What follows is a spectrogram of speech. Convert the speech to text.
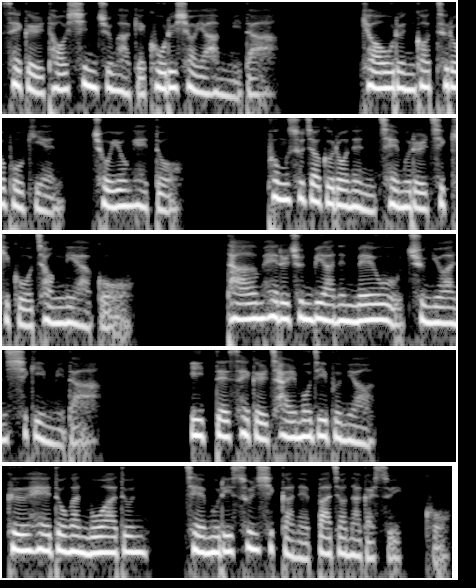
색을 더 신중하게 고르셔야 합니다. 겨울은 겉으로 보기엔 조용해도 풍수적으로는 재물을 지키고 정리하고 다음 해를 준비하는 매우 중요한 시기입니다. 이때 색을 잘못 입으면 그 해 동안 모아둔 재물이 순식간에 빠져나갈 수 있고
